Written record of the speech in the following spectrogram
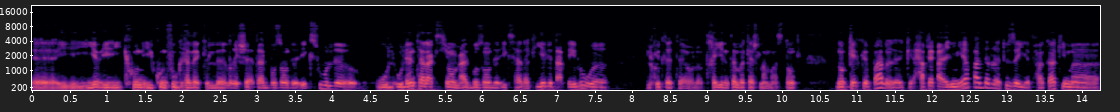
يكون يكون فوق هذاك الغشاء تاع ال boson de Higgs وال interaction مع ال boson de Higgs هذاك هي اللي تعطي له الكتلة تاعو. تخيل انت ما كاش la masse. donc donc quelque part حقيقه علميه قادر تزيف هكا كيما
